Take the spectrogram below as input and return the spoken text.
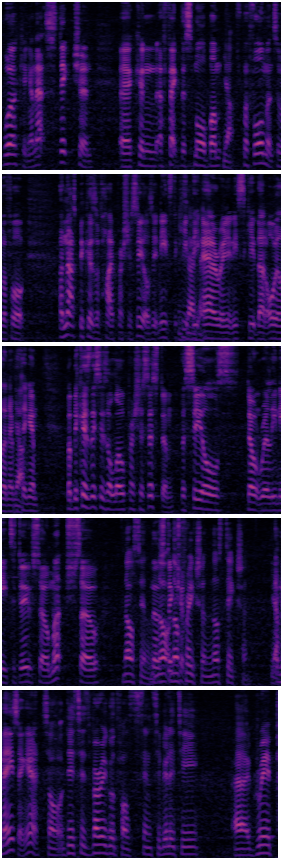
working, and that stiction uh, can affect the small bump Yeah. performance of a fork, and that's because of high pressure seals. It needs to keep Exactly. the air in, it needs to keep that oil and everything in. But because this is a low pressure system, the seals don't really need to do so much. So No seal, No no, no, friction, no stiction. Yeah. amazing, yeah. So this is very good for sensibility, uh, grip,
